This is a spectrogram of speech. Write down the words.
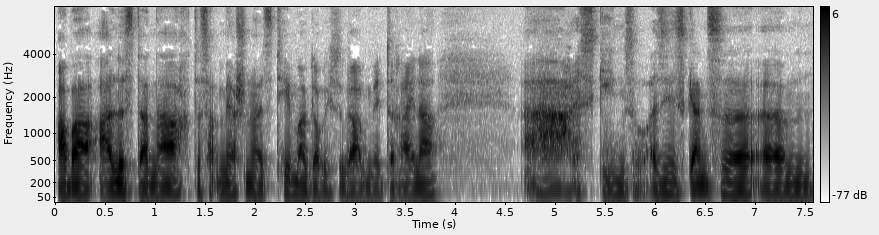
aber alles danach, das hatten wir ja schon als Thema, glaube ich, sogar mit Rainer, ach, es ging so. Also dieses ganze, ähm,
